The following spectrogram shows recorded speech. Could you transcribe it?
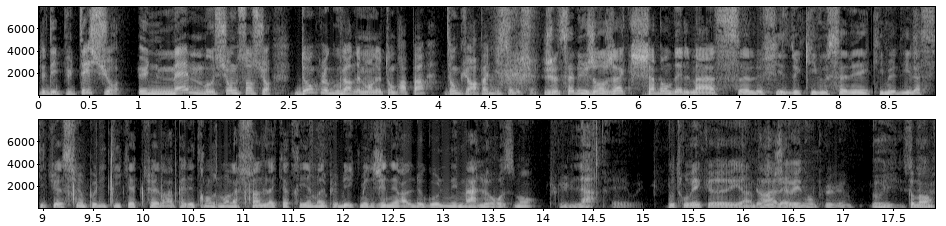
de députés sur une même motion de censure. Donc le gouvernement ne tombera pas. Donc il n'y aura pas de dissolution. Je salue Jean-Jacques Chabandelmas, le fils de qui vous savez, qui me dit la situation politique actuelle rappelle étrangement la fin de la quatrième République, mais le général de Gaulle n'est malheureusement plus là. Eh vous trouvez qu'il y a un parallèle d'Algérie non plus. Oui. Comment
